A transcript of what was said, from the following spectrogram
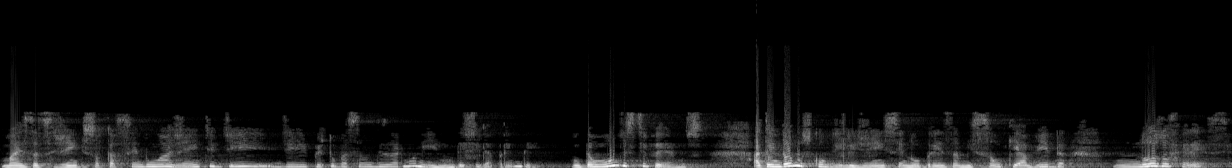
mas a gente só está sendo um agente de, de perturbação e desarmonia, não deixa ele aprender. Então, onde estivermos, atendamos com diligência e nobreza a missão que a vida nos oferece.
